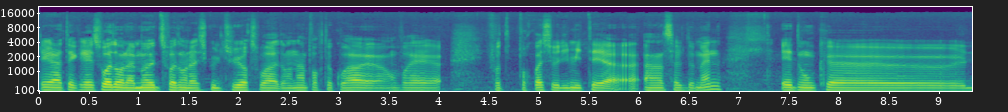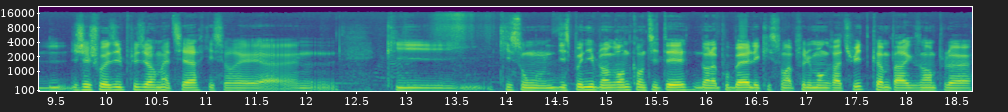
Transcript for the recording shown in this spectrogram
les, réintégrer soit dans la mode, soit dans la sculpture, soit dans n'importe quoi. en vrai, faut, pourquoi se limiter à un seul domaine? Et donc, euh, j'ai choisi plusieurs matières qui seraient. Euh, qui, qui, sont disponibles en grande quantité dans la poubelle et qui sont absolument gratuites, comme par exemple euh,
